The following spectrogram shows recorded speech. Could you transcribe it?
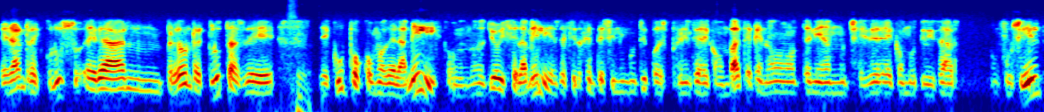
eran reclusos, eran, perdón, reclutas de, de cupo como de la mili, como yo hice la mili, es decir, gente sin ningún tipo de experiencia de combate que no tenían mucha idea de cómo utilizar un fusil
